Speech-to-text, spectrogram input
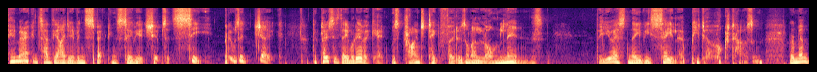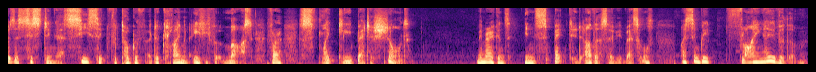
The Americans had the idea of inspecting Soviet ships at sea, but it was a joke. The closest they would ever get was trying to take photos on a long lens. The US Navy sailor Peter Huchthausen remembers assisting a seasick photographer to climb an 80 foot mast for a slightly better shot. The Americans inspected other Soviet vessels by simply flying over them.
